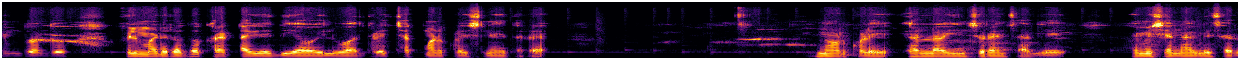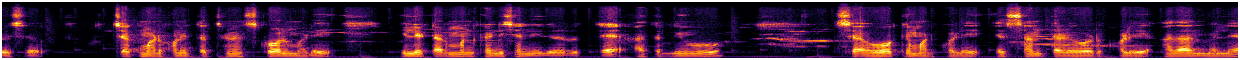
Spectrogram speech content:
ನಿಮ್ದು ಒಂದು ಫಿಲ್ ಮಾಡಿರೋದು ಕರೆಕ್ಟ್ ಆಗಿ ಇದೆಯೋ ಇಲ್ವೋ ಅಂತೇಳಿ ಚೆಕ್ ಮಾಡ್ಕೊಳ್ಳಿ ಸ್ನೇಹಿತರೆ. ನೋಡ್ಕೊಳ್ಳಿ. ಎಲ್ಲ ಇನ್ಶೂರೆನ್ಸ್ ಆಗಲಿ ಎಮಿಷನ್ ಆಗಲಿ ಸರ್ವಿಸ್ ಚೆಕ್ ಮಾಡ್ಕೊಂಡಿದ ತಕ್ಷಣ ಸ್ಕ್ರೋಲ್ ಮಾಡಿ. ಇಲ್ಲಿ ಟರ್ಮ್ ಅಂಡ್ ಕಂಡೀಷನ್ ಇರುತ್ತೆ ಅದ್ರ ನೀವು ಸ ಓಕೆ ಮಾಡ್ಕೊಳ್ಳಿ. ಎಸ್ ಅಂತೇಳಿ ಹೊಡ್ಕೊಳ್ಳಿ. ಅದಾದ್ಮೇಲೆ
